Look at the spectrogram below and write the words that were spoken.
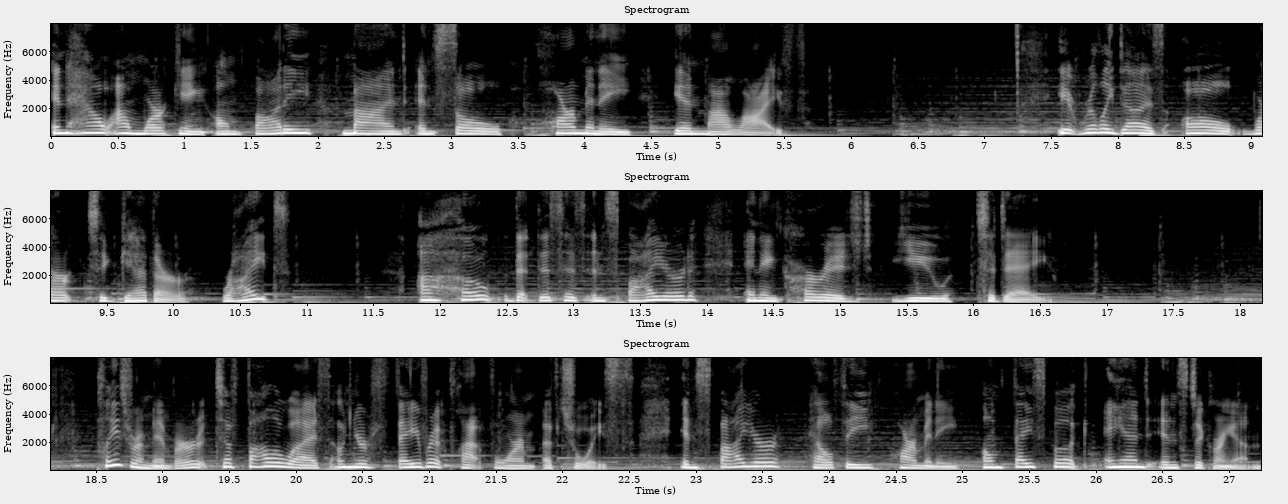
and how I'm working on body, mind, and soul harmony in my life. It really does all work together, right? I hope that this has inspired and encouraged you today please remember to follow us on your favorite platform of choice, Inspire Healthy Harmony, on Facebook and Instagram.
